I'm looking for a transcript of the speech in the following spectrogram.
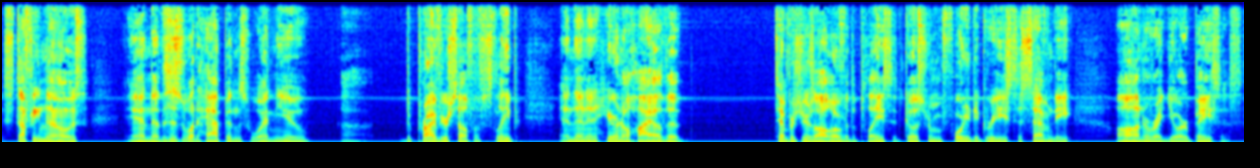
stuffy nose, and uh, this is what happens when you uh, deprive yourself of sleep. And then here in Ohio, the temperature's all over the place. It goes from 40 degrees to 70 on a regular basis.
